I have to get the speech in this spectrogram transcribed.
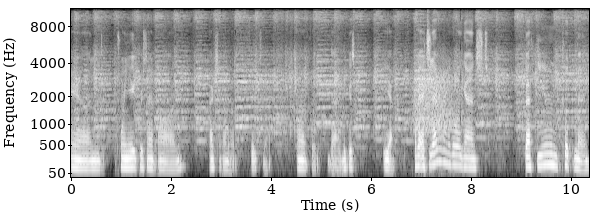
and 28% on. Actually, I'm gonna fix that. I'm gonna put that because, yeah. Okay, today we're gonna go against Bethune Cookman.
